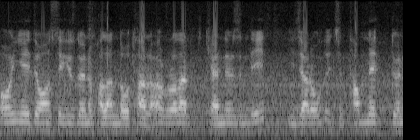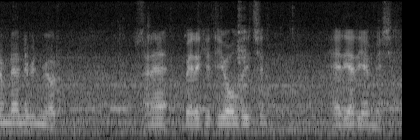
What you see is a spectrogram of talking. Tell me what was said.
17-18 dönüm falan da o tarla var. Buralar kendimizin değil, icar olduğu için tam net dönümlerini bilmiyorum. Bu sene bereket iyi olduğu için her yer yemyeşil.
